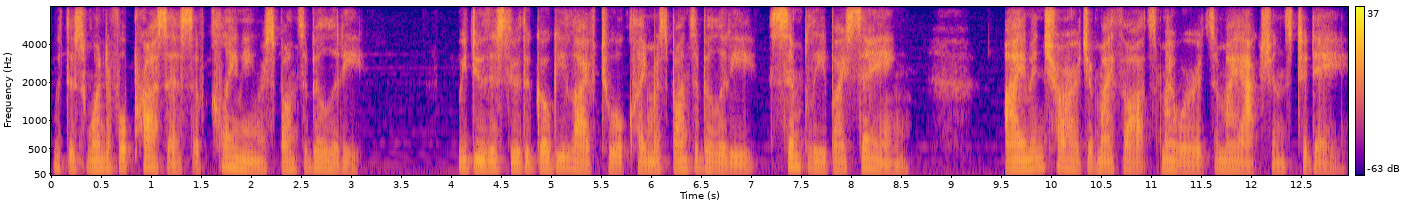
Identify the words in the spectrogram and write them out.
with this wonderful process of claiming responsibility. We do this through the Gogi Life tool Claim Responsibility simply by saying, I am in charge of my thoughts, my words, and my actions today.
